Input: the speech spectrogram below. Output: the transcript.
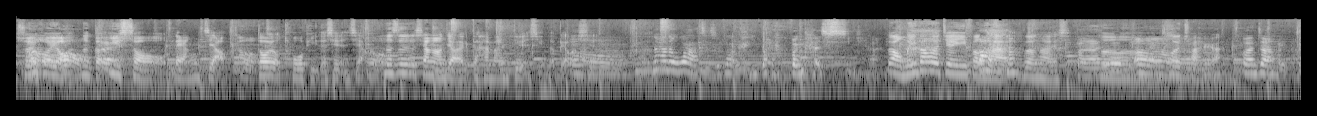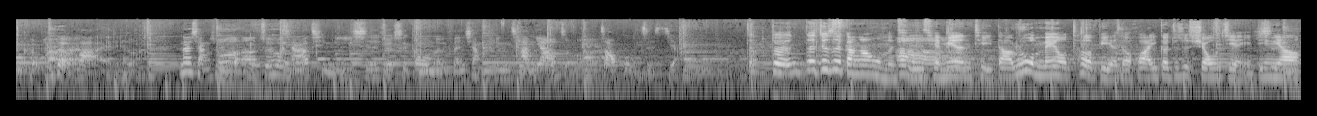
所以会有哦那个一手两脚嗯都有脱皮的现象嗯，那是香港脚一个还蛮典型的表现。嗯，那他的袜子是不是要跟一般人分开洗啊？对啊，我们一般会建议分开 分开洗，本来就会嗯，会传染。不然这样很很可怕。可怕哎。那想说，呃，最后想要请医师，就是跟我们分享平常要怎么照顾指甲。对，那就是刚刚我们其实嗯前面提到，如果没有特别的话，一个就是修剪一定要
